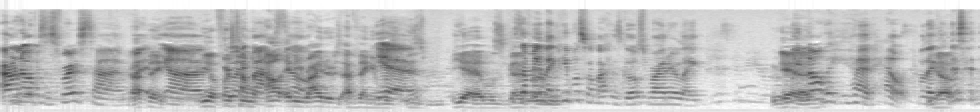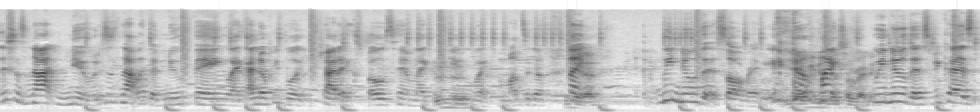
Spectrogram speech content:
I don't know if it's his first time, but I think uh, yeah, first time without any writers. I think it Yeah. was. Yeah, it was good. I mean, like people talk about his ghostwriter, like yeah. we know that he had help. But, like Yep. this, this is not new. This is not like a new thing. Like I know people try to expose him like a few like months ago. Like Mm-hmm. Yeah. we knew this already. Yeah, we knew Like, this already. We knew this because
